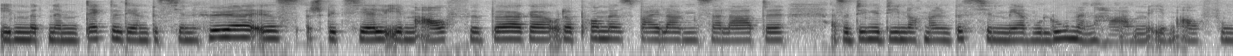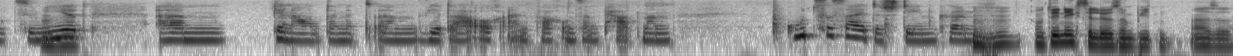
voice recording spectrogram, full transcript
eben mit einem Deckel, der ein bisschen höher ist, speziell eben auch für Burger oder Pommes, Beilagen, Salate. Also Dinge, die nochmal ein bisschen mehr Volumen haben, eben auch funktioniert. Mhm. Ähm, genau, damit ähm, wir da auch einfach unseren Partnern gut zur Seite stehen können. Mhm. Und die nächste Lösung bieten. Also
